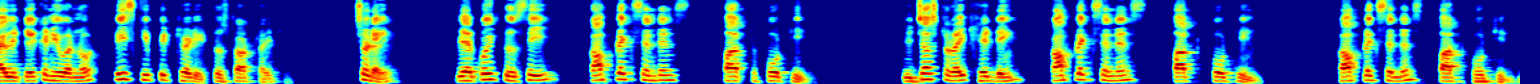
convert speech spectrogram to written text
Have you taken your note? Please keep it ready to start writing. Today, we are going to see complex sentence part 14. You just write heading complex sentence part 14. Complex sentence part 14.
